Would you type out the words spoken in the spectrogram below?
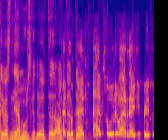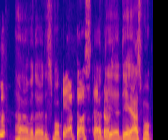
det var sådan, jeg husker. Det var det, også, han, det, det... Han, han troede, det var et rigtigt billede. Ja, men der er det smukt. Det er det også. Det er, ja, det, er, det er smukt.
